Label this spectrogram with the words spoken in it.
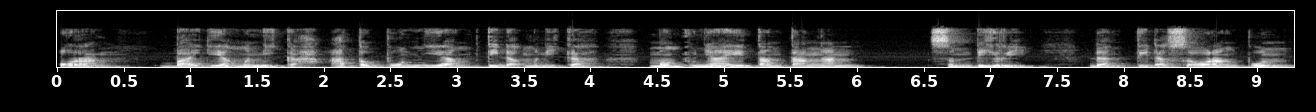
orang, baik yang menikah ataupun yang tidak menikah, mempunyai tantangan sendiri, dan tidak seorang pun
